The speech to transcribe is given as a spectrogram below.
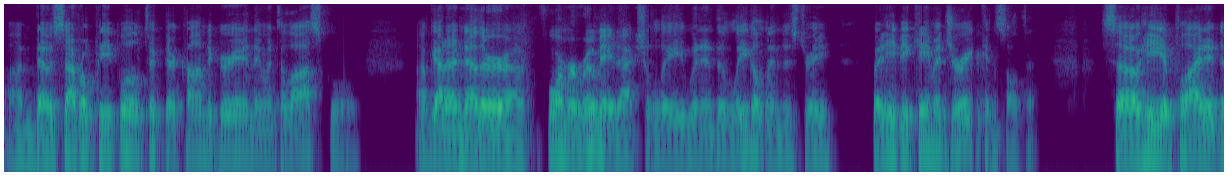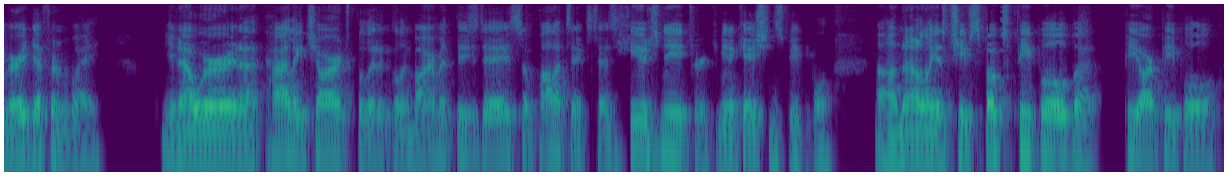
Um, there several people took their com degree and they went to law school. I've got another uh, former roommate actually went into the legal industry, but he became a jury consultant. So he applied it in a very different way. You know, we're in a highly charged political environment these days. So politics has huge need for communications people, uh, not only as chief spokespeople, but PR people,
